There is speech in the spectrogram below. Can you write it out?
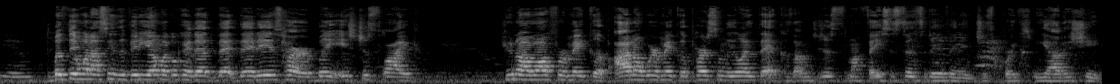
Yeah. But then when I seen the video, I'm like, okay, that that that is her. But it's just like, you know, I'm all for makeup. I don't wear makeup personally like that because I'm just my face is sensitive and it just breaks me out and shit.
